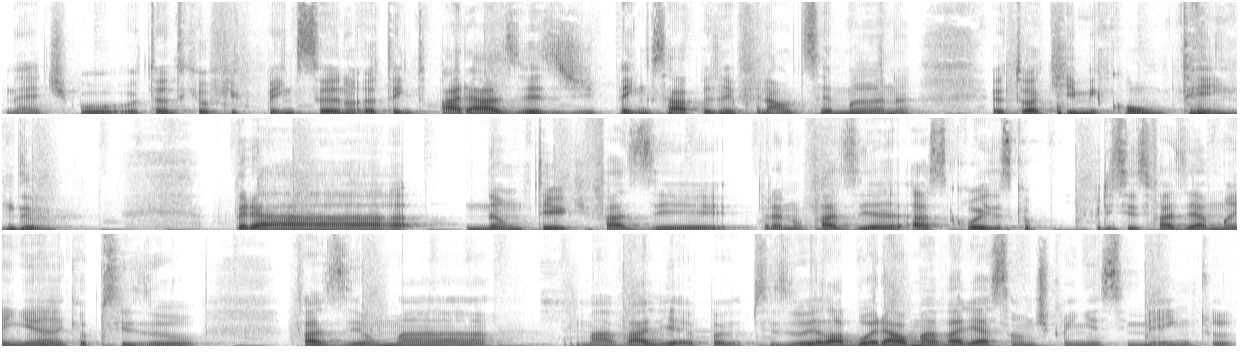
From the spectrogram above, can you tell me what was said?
Né? Tipo, o tanto que eu fico pensando, eu tento parar às vezes de pensar, por exemplo, final de semana. Eu tô aqui me contendo pra não ter que fazer, para não fazer as coisas que eu preciso fazer amanhã, que eu preciso fazer uma, uma avalia, eu preciso elaborar uma avaliação de conhecimento.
